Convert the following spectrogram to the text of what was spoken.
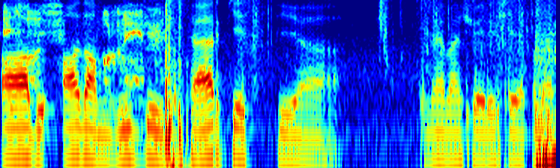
Abi adam videoyu terk etti ya. Yine hemen şöyle bir şey yapalım.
